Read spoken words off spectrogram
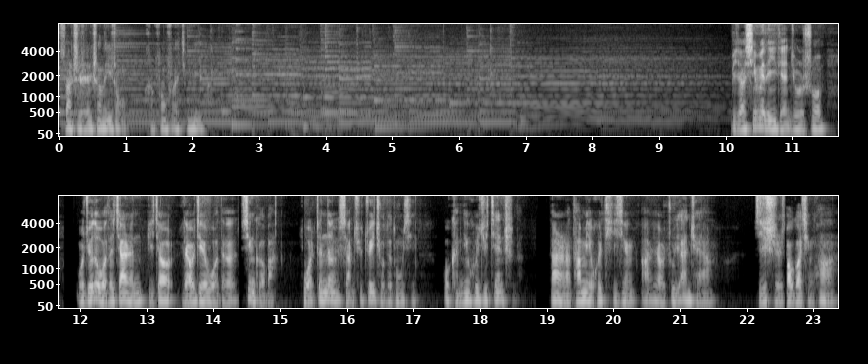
算是人生的一种很丰富的经历吧。比较欣慰的一点就是说，我觉得我的家人比较了解我的性格吧。我真正想去追求的东西，我肯定会去坚持的。当然了，他们也会提醒啊，要注意安全啊，及时报告情况啊。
